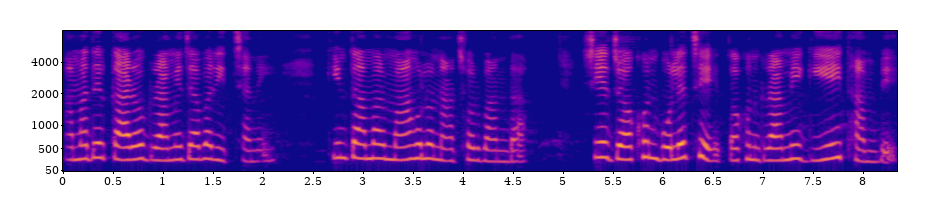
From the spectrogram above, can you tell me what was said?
আমাদের কারও গ্রামে যাবার ইচ্ছা নেই। কিন্তু আমার মা হলো নাছর বান্দা। সে যখন বলেছে তখন গ্রামে গিয়েই থামবে।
